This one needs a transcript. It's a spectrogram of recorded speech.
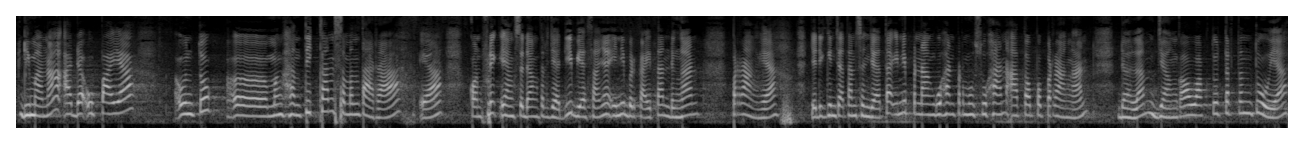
Di mana ada upaya untuk e, menghentikan sementara ya konflik yang sedang terjadi biasanya ini berkaitan dengan perang ya. Jadi gencatan senjata ini penangguhan permusuhan atau peperangan dalam jangka waktu tertentu ya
